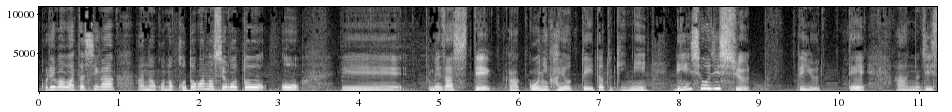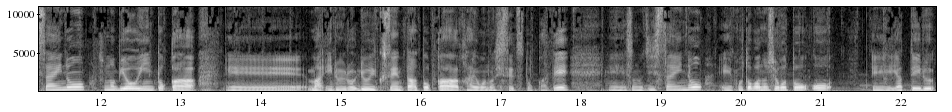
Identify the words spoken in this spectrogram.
これは私があのこの言葉の仕事を、えー、目指して学校に通っていた時に臨床実習って言ってあの実際のその病院とか、えー、まあいろいろ療育センターとか介護の施設とかで、えー、その実際の、えー、言葉の仕事を、えー、やっている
